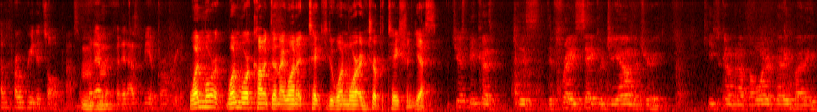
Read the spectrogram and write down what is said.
appropriate, it's all possible, Mhm. whatever, but it has to be appropriate. One more, one more comment, then I want to take you to one more interpretation. Yes. Just because this, the phrase sacred geometry keeps coming up, I wonder if anybody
